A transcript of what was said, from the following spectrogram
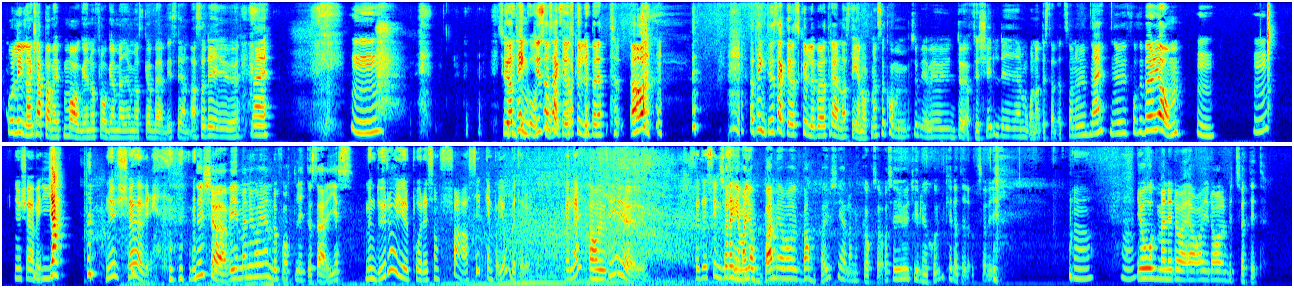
Och lillan klappar mig på magen och frågar mig om jag ska ha bebis igen. Alltså det är ju, nej. Mm. Så jag tänkte ju som sagt att jag skulle börja ja. Jag tänkte ju sagt att jag skulle börja träna stenhårt men så, kom, så blev jag ju dödförkyld i en månad istället. Så nu, nej, nu får vi börja om. Mm. Mm. Nu kör vi. Ja! Nu kör vi. Nu kör vi, men nu har jag ändå fått lite så här, yes. Men du rör ju på dig som fasiken på jobbet, hör du. Eller? Ja, det gör jag ju. För det Så länge man jobbar, men jag vabbar ju så jävla mycket också. Och så är jag ju tydligen sjuk hela tiden. Så det... Ja, Jo, men idag, ja, idag har det blivit svettigt.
